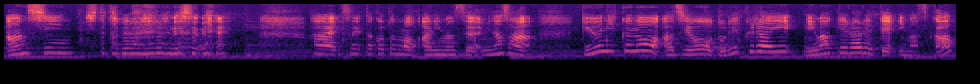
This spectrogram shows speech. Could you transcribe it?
安心して食べられるんですね。はいそういったこともあります。皆さん牛肉の味をどれくらい見分けられていますか、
